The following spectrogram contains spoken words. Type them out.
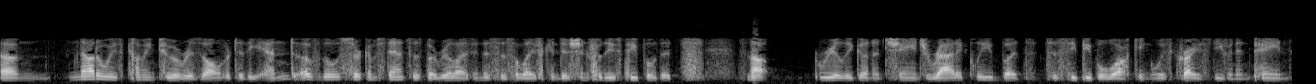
um, not always coming to a resolve or to the end of those circumstances, but realizing this is a life condition for these people that's it's not really going to change radically, but to see people walking with Christ even in pain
